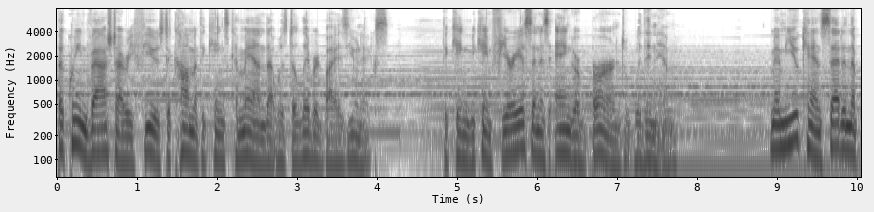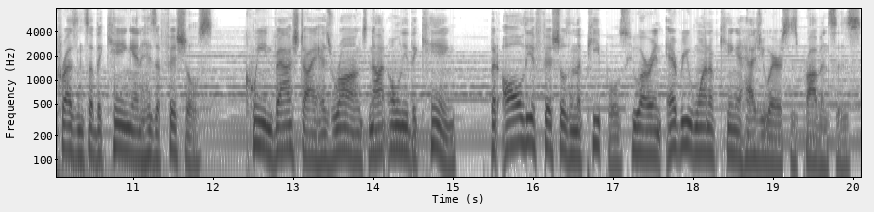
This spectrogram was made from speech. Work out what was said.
But Queen Vashti refused to come at the king's command that was delivered by his eunuchs. The king became furious and his anger burned within him. Memucan said in the presence of the king and his officials, Queen Vashti has wronged not only the king, but all the officials and the peoples who are in every one of King Ahasuerus' provinces.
